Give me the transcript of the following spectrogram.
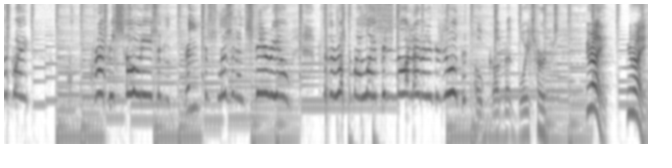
with my crappy Sony's and, and just listen in stereo for the rest of my life and not have anything to do with it. Oh god, that voice hurts. You're right, you're right.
